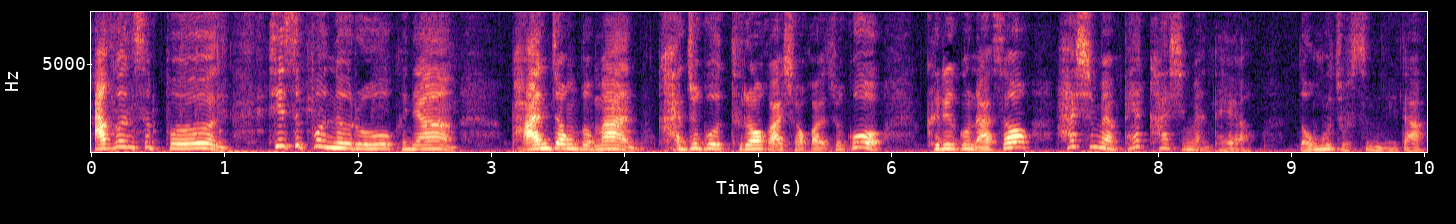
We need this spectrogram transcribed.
작은 스푼, 티스푼으로 그냥 반 정도만 가지고 들어가셔가지고 그리고 나서 하시면 팩 하시면 돼요. 너무 좋습니다.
